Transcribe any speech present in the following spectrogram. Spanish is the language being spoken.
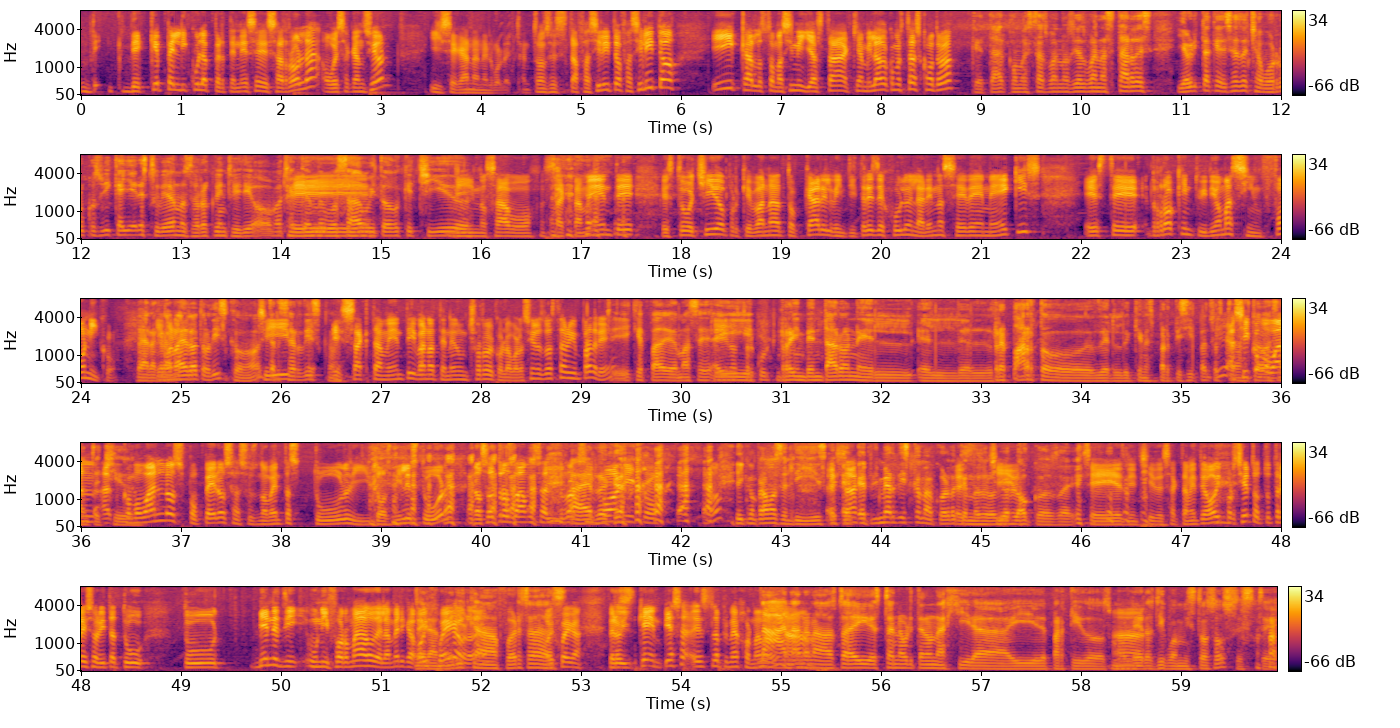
de, qué película pertenece esa rola o esa canción y se ganan el boleto. Entonces está facilito, facilito. Y Carlos Tomasini ya está aquí a mi lado. ¿Cómo estás? ¿Cómo te va? ¿Qué tal? ¿Cómo estás? Buenos días, buenas tardes. Y ahorita que decías de chaborrucos, vi que ayer estuvieron los de Rock en tu idioma, sí. Sabo y todo, qué chido. Sabo, exactamente. Estuvo chido porque van a tocar el 23 de julio en la Arena CDMX este rock en tu idioma sinfónico. Para grabar el otro disco, ¿no? Sí, tercer disco. Exactamente, y van a tener un chorro de colaboraciones. Va a estar bien padre, ¿eh? Sí, qué padre. Además, eh, ahí reinventaron el, el, reparto de, quienes participan. Sí, así como van, como van los poperos a sus 90 tour y 2000 tour, nosotros vamos al rock sinfónico. ¿no? Y compramos el disco. El, primer disco me acuerdo que nos volvió locos. Sí, es bien chido, exactamente. Hoy, por cierto, tú traes ahorita tu, tu vienes uniformado del América. Hoy juega, América, fuerzas. Hoy juega. Pero ¿qué? ¿Empieza? ¿Es la primera jornada? No, no, no, no, Está ahí, están ahorita en una gira ahí de partidos ah. moleros, digo amistosos. Este,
